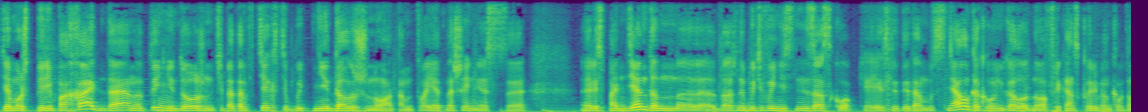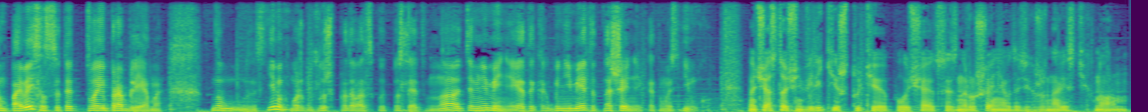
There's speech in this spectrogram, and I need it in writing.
тебя может перепахать, да, но ты не должен, тебя там в тексте быть не должно, там твои отношения с э, респондентом э, должны быть вынесены за скобки. А если ты там снял какого-нибудь голодного африканского ребенка, а потом повесился, то это твои проблемы. Ну, снимок, может быть, лучше продаваться будет после этого, но, тем не менее, это как бы не имеет отношения к этому снимку. Но часто очень великие штуки получаются из нарушения вот этих журналистских норм.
